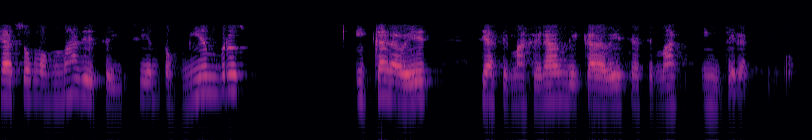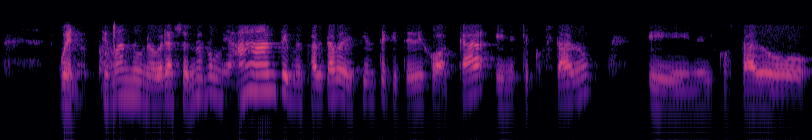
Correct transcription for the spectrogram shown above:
ya somos más de 600 miembros y cada vez se hace más grande, cada vez se hace más interactivo. Bueno, te mando un abrazo enorme. Ah, antes me faltaba decirte que te dejo acá, en este costado, eh, en el costado,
